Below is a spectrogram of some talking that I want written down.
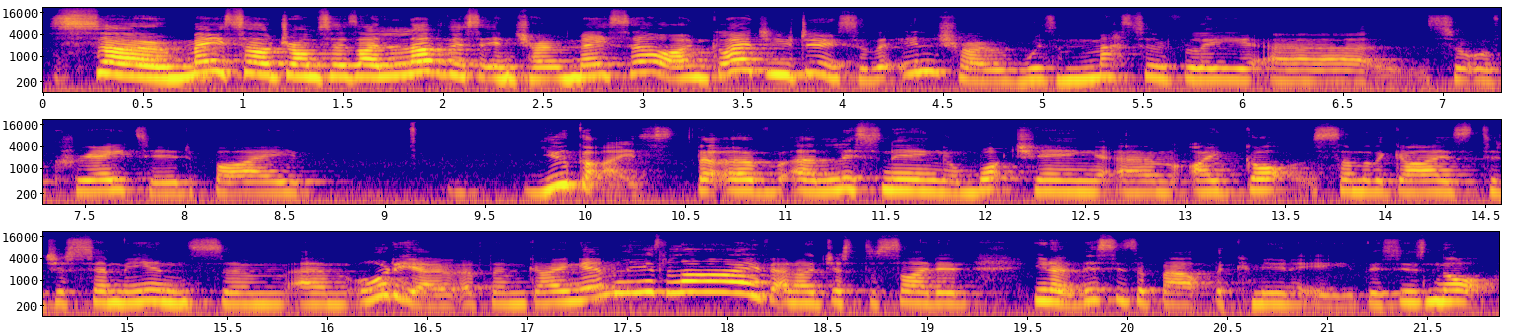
So, Maysel Drum says, I love this intro. Maysel, I'm glad you do. So, the intro was massively uh, sort of created by you guys that are, are, listening and watching. Um, I got some of the guys to just send me in some um, audio of them going, Emily is live. And I just decided, you know, this is about the community. This is not,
